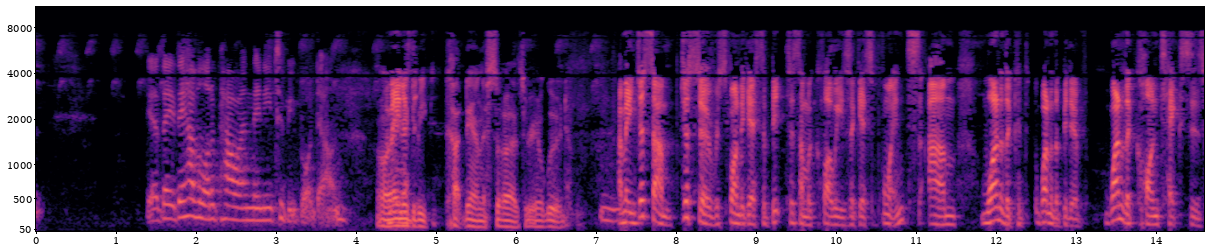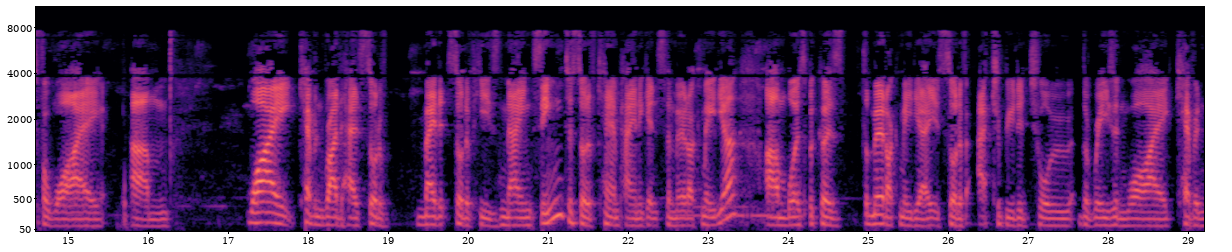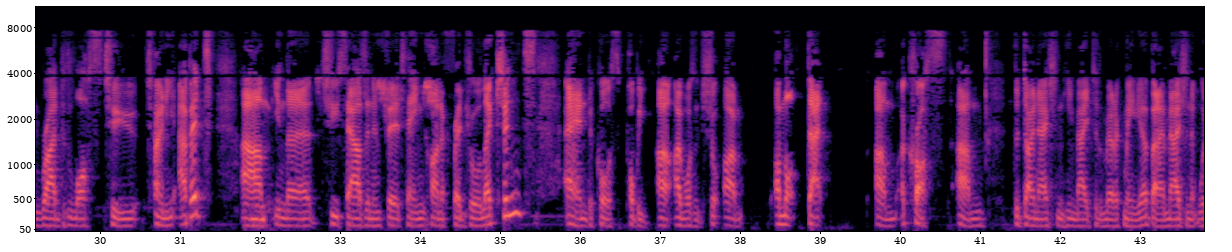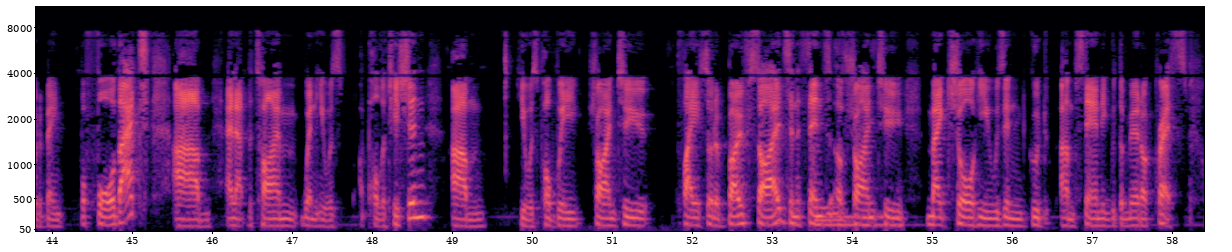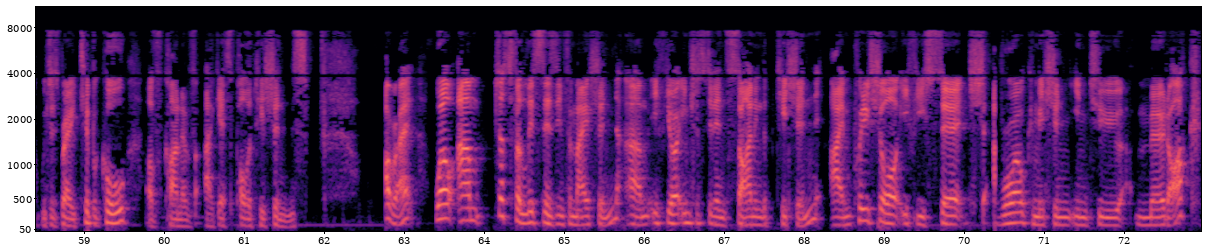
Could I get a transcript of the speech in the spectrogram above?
yeah, they, they have a lot of power and they need to be brought down. Oh, they need to be cut down to size real good. I mean, just um, just to respond, I guess, a bit to some of Chloe's, I guess, points. Um, one of the one of the bit of one of the contexts for why um, why Kevin Rudd has sort of made it sort of his main thing to sort of campaign against the Murdoch media um, was because the Murdoch media is sort of attributed to the reason why Kevin Rudd lost to Tony Abbott um, in the 2013 kind of federal elections, and of course, probably uh, I wasn't sure. Um, I'm not that um, across um, the donation he made to the Murdoch media, but I imagine it would have been before that. Um, and at the time when he was a politician, um, he was probably trying to play sort of both sides in a sense of trying to make sure he was in good um, standing with the Murdoch press, which is very typical of kind of, I guess, politicians. All right. Well, um, just for listeners' information, um, if you're interested in signing the petition, I'm pretty sure if you search Royal Commission into Murdoch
